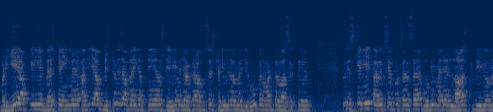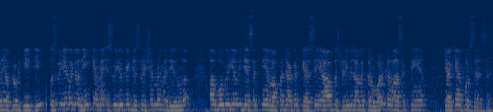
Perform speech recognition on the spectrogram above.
बट ये आपके लिए बेस्ट टाइम है। आज ये आप विजिटर वीज़ा अप्लाई करते हैं ऑस्ट्रेलिया में जाकर आप उसे स्टडी वीज़ा में ज़रूर कन्वर्ट करवा सकते हैं। तो इसके लिए अलग से प्रोसेस है, वो भी मैंने लास्ट वीडियो मैंने अपलोड की थी। उस वीडियो का जो लिंक है, मैं इस वीडियो के डिस्क्रिप्शन में मैं दे दूँगा। आप वो वीडियो भी दे सकते हैं, वहाँ पर जाकर कैसे आप स्टडी वीज़ा में कन्वर्ट करवा सकते हैं क्या क्या प्रोसेस है।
